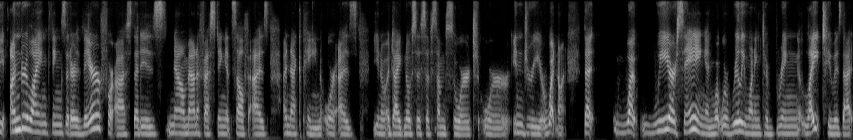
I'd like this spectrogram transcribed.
the underlying things that are there for us that is now manifesting itself as a neck pain or as you know a diagnosis of some sort or injury or whatnot that what we are saying and what we're really wanting to bring light to is that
